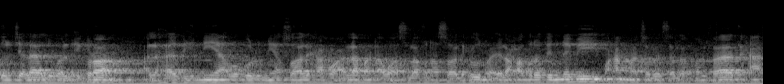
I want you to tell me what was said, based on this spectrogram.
ذو الجلال والإكرام. على هذه النية وكل نية صالحة وعلمنا وأسلافنا الصالحون وإلى حضرة النبي محمد صلى الله عليه وسلم الفاتحة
